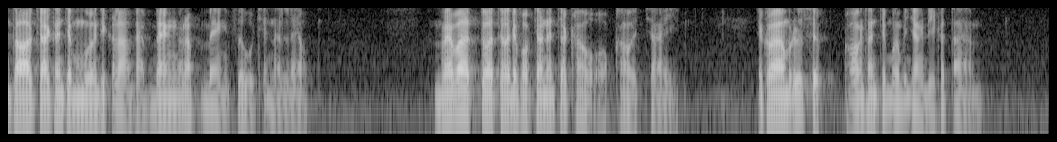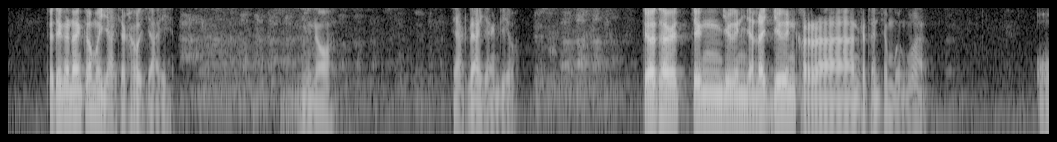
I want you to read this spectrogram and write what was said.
ำตอบจากท่านจำเมืองที่กล่าวแบบแบ่งรับแบ่งสู้เช่นนั้นแล้ว แม้ว่าตัวเธอในภพชาตินั้นจะเข้าออกเข้าใจ ในความรู้สึกของท่านจำเมืองเป็นอย่างดีก็ตาม แต่ถึงกระนั้นก็ไม่อยากจะเข้าใจนี่เนาะอยากได้อย่างเดียวเธอเธอจึงยืนยันและยืนกรานกับท่านจาเมืองว่า โอ้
